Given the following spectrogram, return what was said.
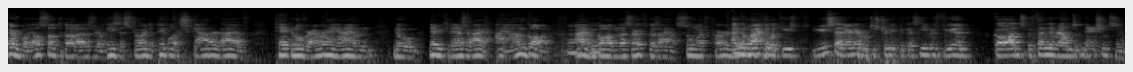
everybody else thought the God of Israel, he's destroyed. The people are scattered. I have taken over everything. I am, you know, Nebuchadnezzar. I, I am God. I am Mhm. God on this earth because I have so much power. And No go one back to what you you said earlier, which is true, because he was viewing gods within the realms of nations. Mhm.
